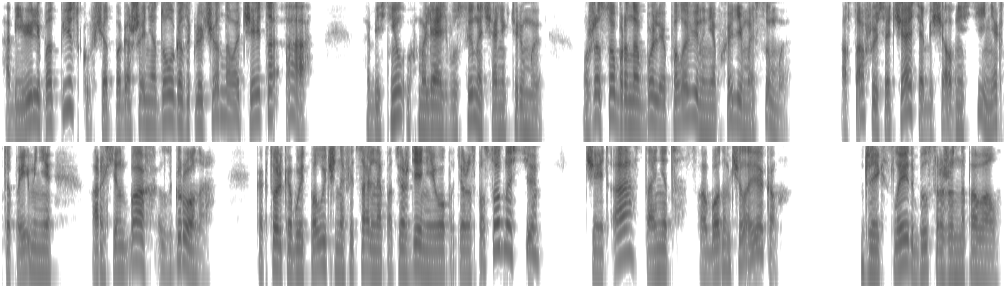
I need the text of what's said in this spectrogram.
объявили подписку в счет погашения долга заключенного чей-то А, объяснил, ухмыляясь в усы начальник тюрьмы. Уже собрано более половины необходимой суммы. Оставшуюся часть обещал внести некто по имени Архенбах с. Как только будет получено официальное подтверждение его платежеспособности, Чейт А станет свободным человеком. Джейк Слейд был сражен на повал.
